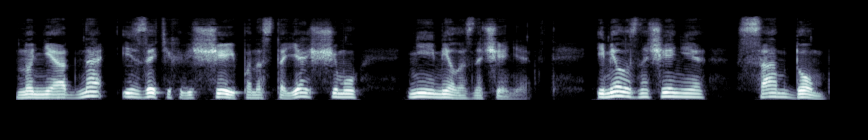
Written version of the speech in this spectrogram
но ни одна из этих вещей по-настоящему не имела значения. Имело значение сам дом.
